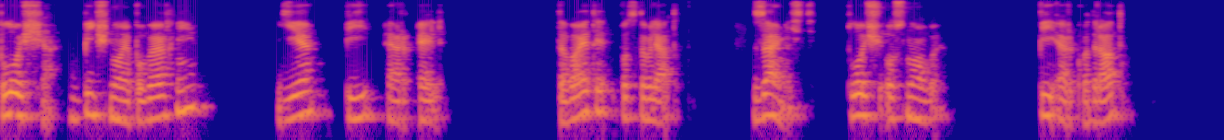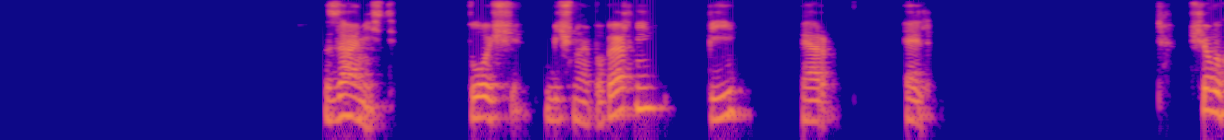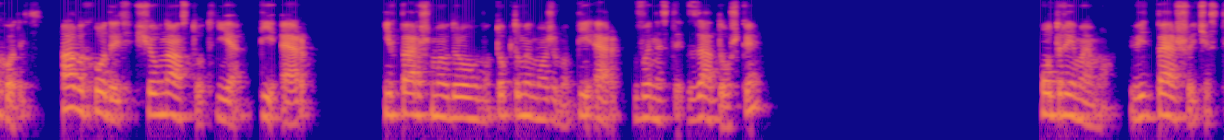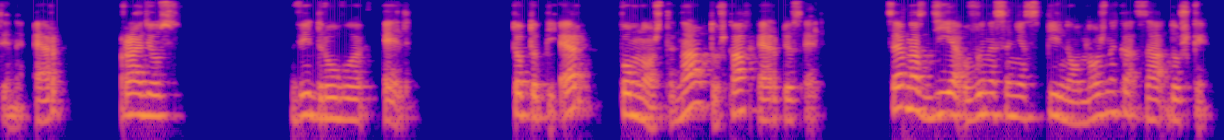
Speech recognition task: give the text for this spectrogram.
Площа бічної поверхні є PRL. Давайте подставляти. Замість площі основи PR квадрат. Замість площі бічної поверхні PRL. Що виходить? А виходить, що в нас тут є PR і в першому, і в другому, тобто ми можемо PR винести за дужки. Отримаємо від першої частини R радіус, від другої L. Тобто PR помножити на в дужках R плюс L. Це в нас дія винесення спільного множника за дужки.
